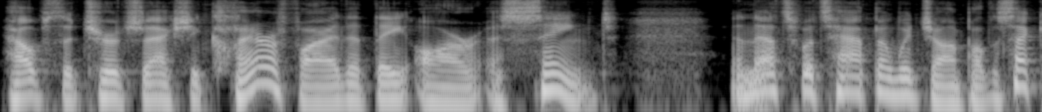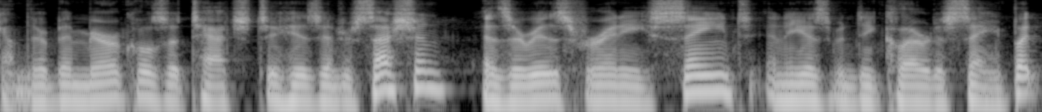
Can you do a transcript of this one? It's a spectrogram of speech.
helps the church to actually clarify that they are a saint. And that's what's happened with John Paul II. There have been miracles attached to his intercession, as there is for any saint, and he has been declared a saint. But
